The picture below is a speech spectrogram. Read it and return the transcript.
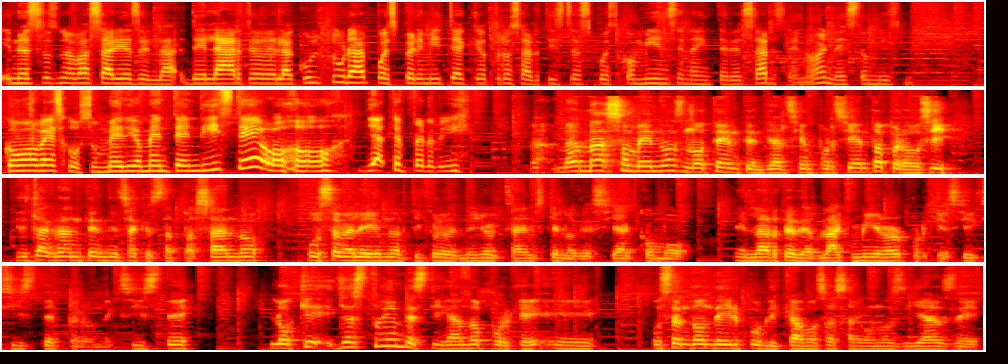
en estas nuevas áreas del arte o de la cultura, pues permite a que otros artistas pues comiencen a interesarse, ¿no? En esto mismo. ¿Cómo ves, Josu? ¿Medio me entendiste o ya te perdí? más o menos, no te entendí al 100%, pero sí, es la gran tendencia que está pasando. Justo había leído un artículo del New York Times que lo decía como el arte de Black Mirror, porque sí existe, pero no existe. Lo que yo estuve investigando porque eh, en donde ir publicamos hace algunos días de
